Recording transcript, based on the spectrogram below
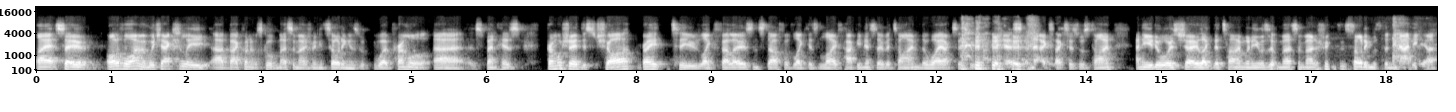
Uh, so Oliver Wyman, which actually uh, back when it was called Mercer Management Consulting, is where Premal uh, spent his. Premal showed this chart, right, to like fellows and stuff of like his life happiness over time. The y-axis was happiness, and the x-axis was time. And he'd always show like the time when he was at Mercer Management Consulting was the nadir.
